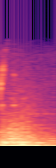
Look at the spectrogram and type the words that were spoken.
you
